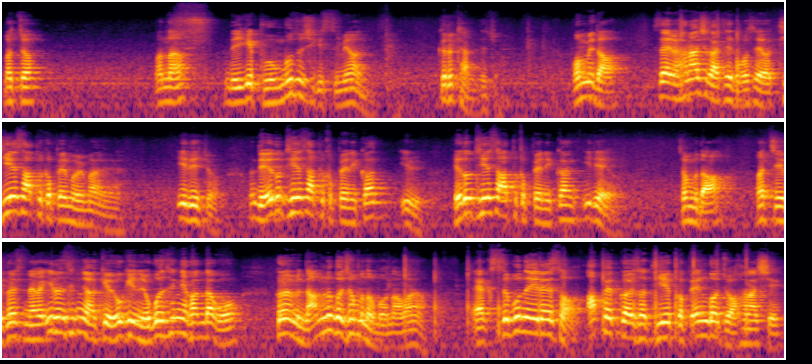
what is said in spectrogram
맞죠? 맞나요? 근데 이게 부분분수식 있으면 그렇게 안 되죠. 봅니다. 쌤이 하나씩 할 테니까 보세요. 뒤에서 앞에 거 빼면 얼마예요? 1이죠. 근데 얘도 뒤에서 앞에 거 빼니까 1. 얘도 뒤에서 앞에 거 빼니까 1이에요. 전부 다. 맞지? 그래서 내가 1은 생략할게요. 여기는 요건 생략한다고. 그러면 남는 거 전부 다 뭐 남아요? x분의 1에서 앞에 거에서 뒤에 거 뺀 거죠. 하나씩.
